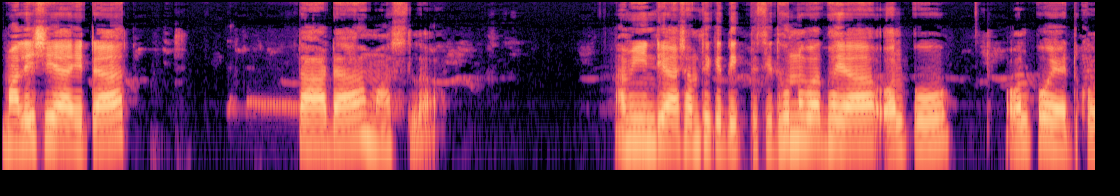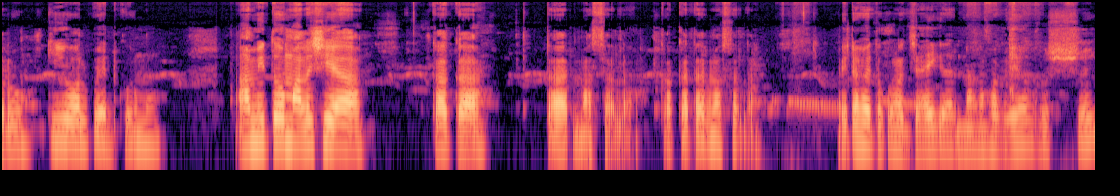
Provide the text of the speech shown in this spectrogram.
মালয়েশিয়া, এটা টাডা মাসলা আমি ইন্ডিয়া, আসাম থেকে দেখতেছি। ধন্যবাদ ভাইয়া, অল্প অল্প অ্যাড করো। কি অল্প অ্যাড করব? আমি তো মালয়েশিয়া কাকা তার মাসালা কাকা তার মশালা। এটা হয়তো কোনো জায়গার নাম হবে অবশ্যই।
